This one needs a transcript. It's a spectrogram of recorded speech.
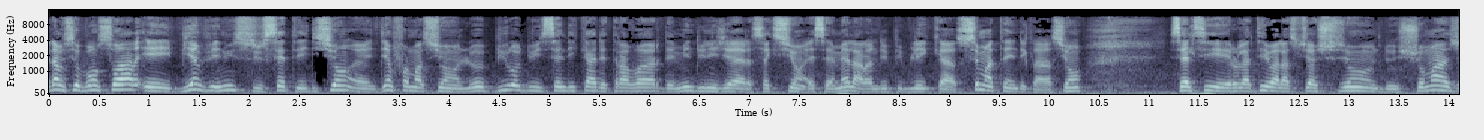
Mesdames, Messieurs, bonsoir et bienvenue sur cette édition euh, d'information. Le bureau du syndicat des travailleurs des mines du Niger, section SML, a rendu public euh, ce matin une déclaration. Celle-ci est relative à la situation de chômage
